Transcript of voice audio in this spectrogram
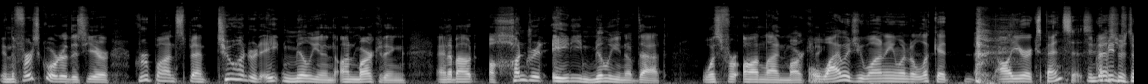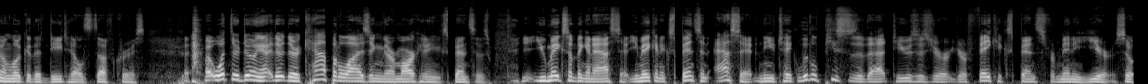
in the first quarter this year, Groupon spent 208 million on marketing, and about 180 million of that was for online marketing. Well, why would you want anyone to look at all your expenses? Investors don't look at the detailed stuff, Chris. but what they're doing, they're, they're capitalizing their marketing expenses. You, you make something an asset, you make an expense an asset, and then you take little pieces of that to use as your, your fake expense for many years. So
